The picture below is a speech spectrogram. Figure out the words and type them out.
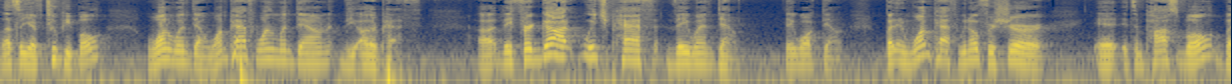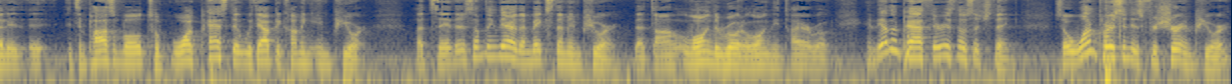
let's say you have two people. One went down one path, one went down the other path. Uh, they forgot which path they went down. They walked down. But in one path, we know for sure it, it's impossible, but it, it, it's impossible to walk past it without becoming impure. Let's say there's something there that makes them impure, that's on, along the road, along the entire road. In the other path, there is no such thing. So one person is for sure impure,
